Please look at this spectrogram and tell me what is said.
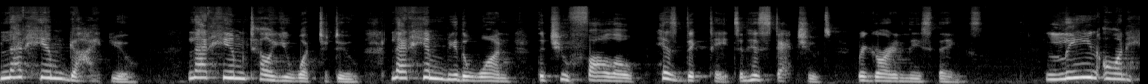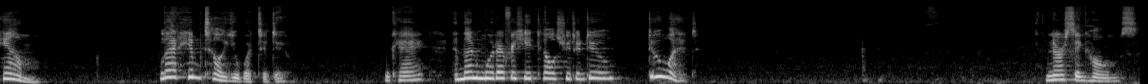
Let Him guide you. Let Him tell you what to do. Let Him be the one that you follow His dictates and His statutes regarding these things. Lean on Him. Let Him tell you what to do. Okay? And then whatever He tells you to do, do it. Nursing homes.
